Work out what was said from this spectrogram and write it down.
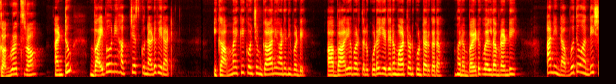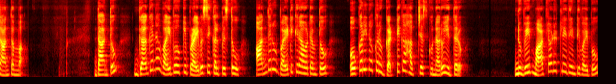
కంగ్రాట్స్ రా. అంటూ వైభవ్ని హక్ చేసుకున్నాడు విరాట్. ఇక అమ్మాయికి కొంచెం గాలి ఆడనివ్వండి. ఆ భార్యాభర్తలు కూడా ఏదైనా మాట్లాడుకుంటారు కదా. మనం బయటకు వెళ్దాం రండి. అని నవ్వుతూ అంది శాంతమ్మ. దాంతో గగన వైభవ్కి ప్రైవసీ కల్పిస్తూ అందరూ బయటికి రావటంతో ఒకరినొకరు గట్టిగా హక్ చేసుకున్నారు ఇద్దరు. నువ్వేం మాట్లాడట్లేదేంటి వైభవ్?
